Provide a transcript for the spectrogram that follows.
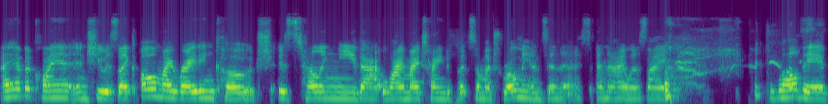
I have a client and she was like, Oh, my writing coach is telling me that why am I trying to put so much romance in this? And I was like, Well, babe,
